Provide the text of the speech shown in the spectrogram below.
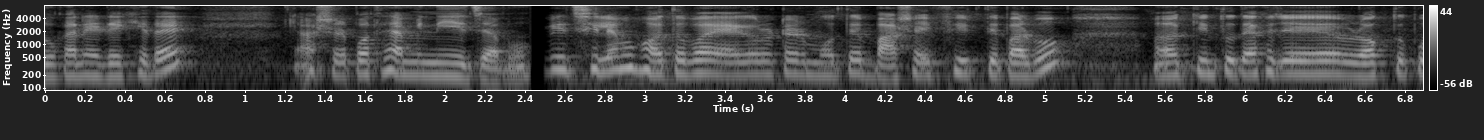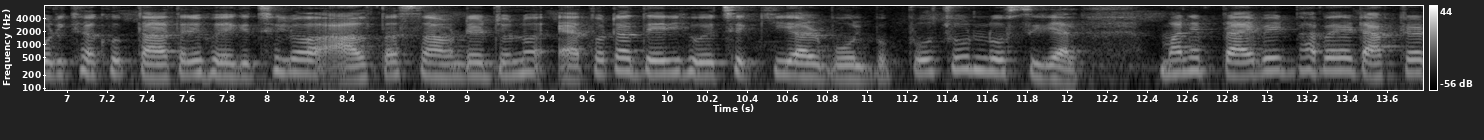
দোকানে রেখে দেয়। আসার পথে আমি নিয়ে যাব। ভেবেছিলাম হয়তো বা এগারোটার মধ্যে বাসায় ফিরতে পারব কিন্তু দেখা যায় রক্ত পরীক্ষা খুব তাড়াতাড়ি হয়ে গেছিল। আলট্রাসাউন্ডের জন্য এতটা দেরি হয়েছে কি আর বলব? প্রচণ্ড সিরিয়াল। মানে প্রাইভেটভাবে ডাক্তার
